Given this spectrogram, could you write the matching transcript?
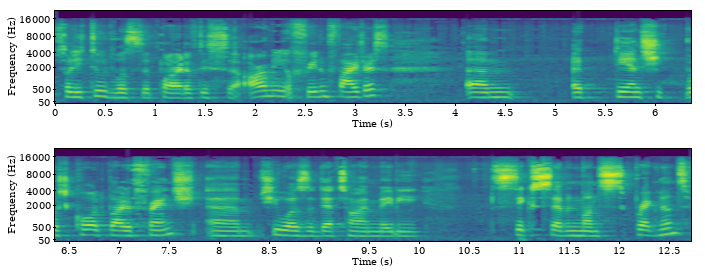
Solitude was a part of this uh, army of freedom fighters. Um, at the end, she was caught by the French. Um, she was at that time maybe six, seven months pregnant,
